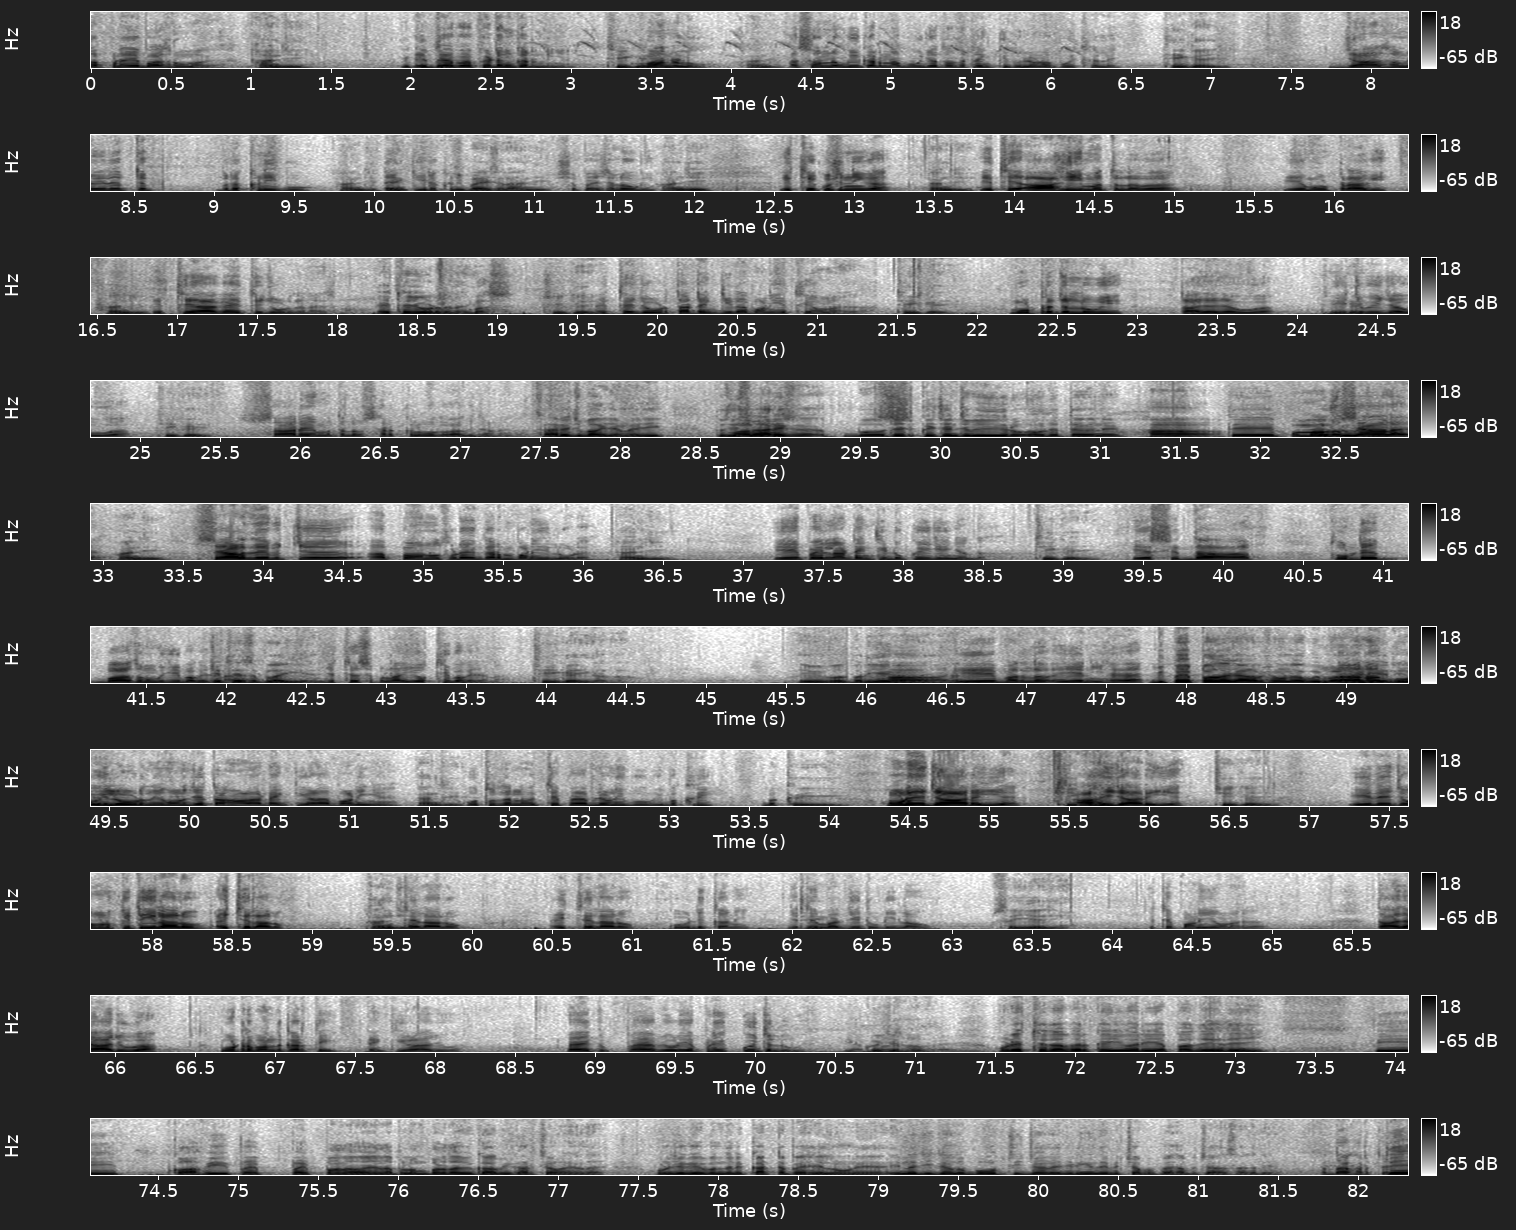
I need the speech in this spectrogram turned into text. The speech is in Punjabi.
ਆਪਣਾ ਇਹ ਬਾਥਰੂਮ ਆ ਗਿਆ। ਹਾਂਜੀ। ਇੱਕ ਇੱਥੇ ਆਪਾਂ ਫਿਟਿੰਗ ਕਰਨੀ ਹੈ ਠੀਕ ਹੈ ਮੰਨ ਲਓ। ਹਾਂਜੀ। ਆ ਸਾਨੂੰ ਕੀ ਕਰਨਾ ਪਊ ਜਾਂ ਤਾਂ ਟੈਂਕੀ ਤੋਂ ਲਿਆਉਣਾ ਪਊ ਥੱਲੇ। ਠੀਕ ਹੈ ਜੀ। ਜਾਂ ਸਾਨੂੰ ਇਹਦੇ ਉੱਤੇ ਰੱਖਣੀ ਪਊ। ਹਾਂਜੀ ਟੈਂਕੀ ਰੱਖਣੀ ਪਊ। ਸਪੈਸ਼ਲ ਹਾਂਜੀ। ਸਪੈਸ਼ਲ ਹੋਗੀ ਹਾਂਜੀ। ਇੱਥੇ ਕੁਝ ਨਹੀਂਗਾ ਹਾਂਜੀ। ਇੱਥੇ ਆਹੀ ਮਤਲਬ ਇਹ ਮੋਟਰ ਆ ਗਈ। ਹਾਂਜੀ। ਇੱਥੇ ਆ ਗਿਆ ਇੱਥੇ ਜੋੜ ਦੇਣਾ ਇਸ ਨੂੰ। ਇੱਥੇ ਜੋੜ ਦੇਣਾ ਜੀ। ਬਸ। ਠੀਕ ਹੈ ਜੀ। ਇੱਥੇ ਜੋੜਤਾ ਟੈਂਕੀ ਦਾ ਪਾਣੀ ਇੱਥੇ ਆਉਣਾ ਹੈਗਾ ਠੀਕ ਹੈ ਜੀ। ਮੋਟਰ ਚੱਲੂਗੀ ਤਾਜ਼ਾ ਜਾਊਗਾ। ਇਹ ਚ ਹੈ। ਵੀ ਜਾਊਗਾ। ਠੀਕ ਹੈ ਜੀ। ਸਾਰੇ ਮਤਲਬ ਸਰਕਲ ਵਗ ਵਗ ਜਾਣਾ ਹੈਗਾ ਸਾਰੇ ਚ ਵਗ ਜਾਣਾ ਜੀ। ਤੁਸੀਂ ਸਾਰੇ ਉਹਦੇ ਕਿਚਨ ਚ ਵੀ ਉਹ ਦਿੱਤੇ ਹੋਏ ਨੇ। ਹਾਂ। ਤੇ ਉਹ ਮੰਨ ਲਓ ਸਿਆਲ ਹੈ। ਹਾਂਜੀ। ਸਿਆਲ ਦੇ ਵਿੱਚ ਆਪਾਂ ਨੂੰ ਥੋੜੇ ਗਰਮ ਪਾਣੀ ਦੀ ਲੋੜ ਹੈ। ਹਾਂਜੀ। ਇਹ ਪਹਿਲਾਂ ਟੈਂਕੀ ਟੁੱਕੀ ਚ ਨਹੀਂ ਜਾਂਦਾ। ਠੀਕ ਹੈ ਜੀ। ਇਹ ਸਿੱਧਾ ਤੁਹਾਡੇ ਬਾਥਰੂਮ 'ਚ ਹੀ ਵਗ ਜਾਣਾ। ਜਿੱਥੇ ਸਪਲਾਈ ਹੈ। ਜਿੱਥੇ ਸਪਲਾਈ ਉੱਥੇ ਹੀ ਵਗ ਜਾਣਾ। ਠੀਕ ਹੈ ਜੀ ਗੱਲ। ਇਹ ਵੀ ਬਹੁਤ ਵਧੀਆ ਗੱਲ ਹਾਂ। ਹੈ ਇਹ ਮਤਲਬ ਇਹ ਨਹੀਂ ਹੈ ਵੀ ਪਾਈਪਾਂ ਦਾ ਜਾਲ ਵਿਛਾਉਣ ਦਾ ਕੋਈ ਬੜਾ ਨਾ ਨਾ ਨਹੀਂ ਕੋਈ ਹੈ। ਲੋੜ ਨਹੀਂ। ਹੁਣ ਜੇ ਤਹਾਂ ਵਾਲਾ ਟੈਂਕੀ ਵਾਲਾ ਪਾਣੀ ਹੈ ਹਾਂਜੀ। ਉੱਥੋਂ ਤੈਨੂੰ ਇੱਥੇ ਪੈਪ ਲਿਆਉਣੀ ਪਊਗੀ ਵੱਖਰੀ। ਬੱਕਰੀ ਹੁਣ ਇਹ ਜਾ ਰਹੀ ਹੈ ਠੀਕ ਹੈ। ਆਹੀ ਜਾ। ਰਹੀ ਹੈ। ਠੀਕ ਹੈ ਜੀ। ਇਹਦੇ 'ਚ ਹੁਣ ਕਿਤੇ ਲਾ ਲਓ ਇੱਥੇ ਲਾ ਲਓ ਹਾਂਜੀ। ਉੱਥੇ ਲਾ ਲਓ ਇੱਥੇ ਲਾ ਲਓ ਕੋਈ ਦਿੱਕਤ ਨਹੀਂ ਜਿੱਥੇ ਮਰਜ਼ੀ ਟੂਟੀ ਲਾਓ। ਸਹੀ ਹੈ ਜੀ। ਇੱਥੇ ਪਾਣੀ ਆਉਣਾ ਹੈਗਾ। ਤਾਜ਼ਾ ਆ ਜਾਊਗਾ ਮੋਟਰ ਬੰਦ ਕਰਤੀ ਟੈਂਕੀ ਵਾਲਾ ਆ ਜਾਊਗਾ। ਪੈਪ ਪੈਪ ਜੋੜੀ ਆਪਣੀ ਇੱਕੋ ਹੀ ਚੱਲੂਗੀ। ਇੱਕੋ ਹੀ ਚੱਲੂਗਾ। ਹੁਣ ਇੱਥੇ ਤਾਂ ਫਿਰ ਕਈ ਵਾਰੀ ਆਪਾਂ ਦੇਖਦੇ ਹਾਂ ਜੀ ਵੀ ਕਾਫੀ ਪਾਈਪਾਂ ਦਾ ਹੋ ਜਾਂਦਾ ਪਲੰਬਰ ਦਾ ਵੀ ਕਾਫੀ ਖਰਚਾ ਹੋ ਜਾਂਦਾ ਹੈ। ਹੁਣ ਜੇ ਕਿਸੇ ਬੰਦੇ ਨੇ ਘੱਟ ਪੈਸੇ ਲਾਉਣੇ ਆ ਇਹਨਾਂ ਚੀਜ਼ਾਂ ਤੋਂ ਬਹੁਤ ਚੀਜ਼ਾਂ ਨੇ ਜਿਹੜੀਆਂ ਦੇ ਵਿੱਚ ਆਪਾਂ ਪੈਸਾ ਬਚਾ ਸਕਦੇ ਹਾਂ। ਅੱਧਾ ਖਰਚਾ। ਤੇ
